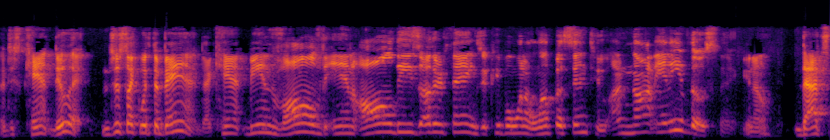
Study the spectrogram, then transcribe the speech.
I just can't do it. And just like with the band, I can't be involved in all these other things that people want to lump us into. I'm not any of those things, you know. That's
